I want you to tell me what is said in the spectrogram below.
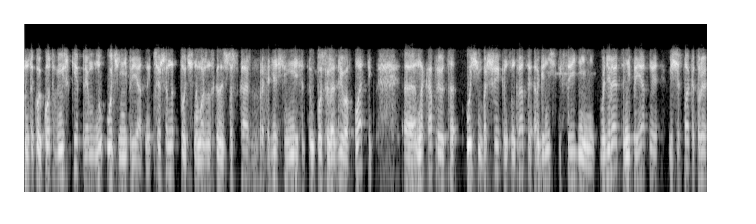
ну, такой кот в мешке, прям, ну, очень неприятный. Совершенно точно можно сказать, что с каждым проходящим месяцем после разлива в пластик э, накапливаются очень большие концентрации органических соединений. Выделяются неприятные вещества, которые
